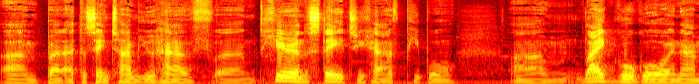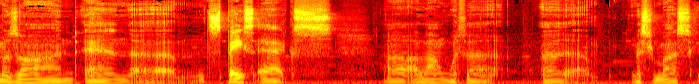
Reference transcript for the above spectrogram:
Um, but at the same time, you have um, here in the states, you have people um, like Google and Amazon and um, SpaceX, uh, along with uh, uh, Mr. Musk,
